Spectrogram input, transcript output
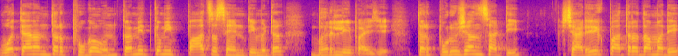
व त्यानंतर फुगवून कमीत कमी पाच सेंटीमीटर भरली पाहिजे. तर पुरुषांसाठी शारीरिक पात्रतामध्ये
